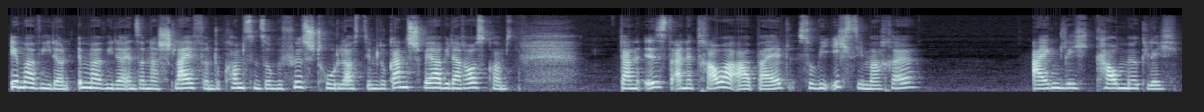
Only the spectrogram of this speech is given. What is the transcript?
immer wieder und immer wieder in so einer Schleife und du kommst in so einen Gefühlsstrudel, aus dem du ganz schwer wieder rauskommst, dann ist eine Trauerarbeit, so wie ich sie mache, eigentlich kaum möglich.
